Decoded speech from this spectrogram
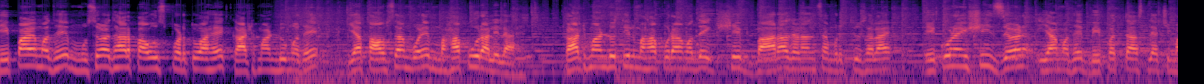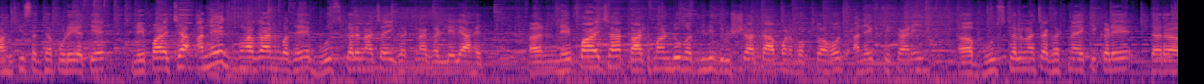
नेपाळमध्ये मुसळधार पाऊस पडतो आहे. काठमांडूमध्ये या पावसामुळे महापूर आलेला आहे. काठमांडूतील महापुरामध्ये एकशे बारा जणांचा मृत्यू झाला आहे एकोणऐंशी जण यामध्ये बेपत्ता असल्याची माहिती सध्या पुढे येते. नेपाळच्या अनेक भागांमध्ये भूस्खलनाच्याही घटना घडलेल्या आहेत. नेपाळच्या काठमांडूमधली ही दृश्य आता आपण बघतो आहोत. अनेक ठिकाणी भूस्खलनाच्या घटना एकीकडे तर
